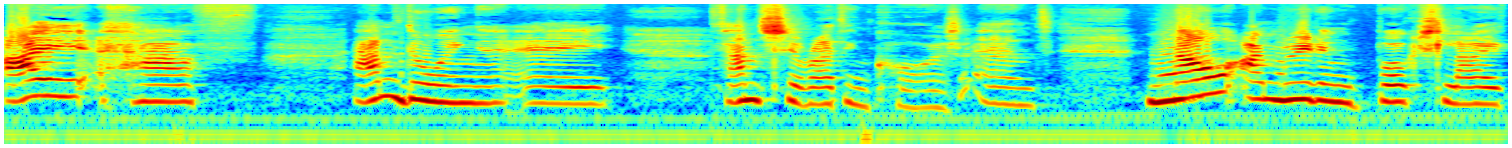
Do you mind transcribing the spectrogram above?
I have I'm doing a fancy writing course and now I'm reading books like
